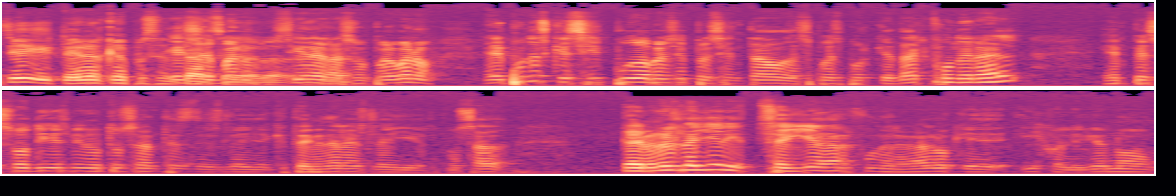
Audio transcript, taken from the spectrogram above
Sí, tenía que Ese, presentarse. bueno, ¿verdad? tiene razón. Pero bueno, el punto es que sí pudo haberse presentado después, porque Dark Funeral empezó 10 minutos antes de Slayer, que terminara Slayer. O sea, terminó Slayer y seguía Dark Funeral, algo que, híjole, yo no,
